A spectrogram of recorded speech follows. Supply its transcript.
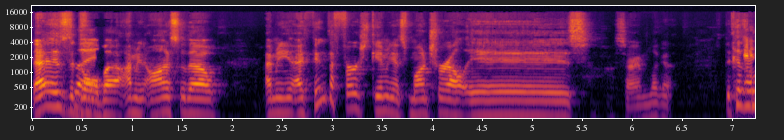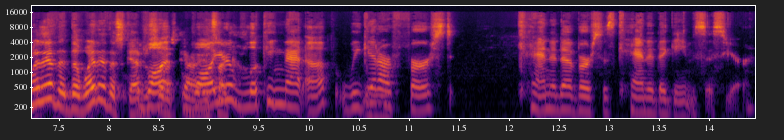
that is the But- goal. But I mean, honestly though, I mean, I think the first game against Montreal is sorry, I'm looking because the way they the, the way that the schedule While, kinda, while you're like, looking that up, we get Mhm. our first Canada versus Canada games this year.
